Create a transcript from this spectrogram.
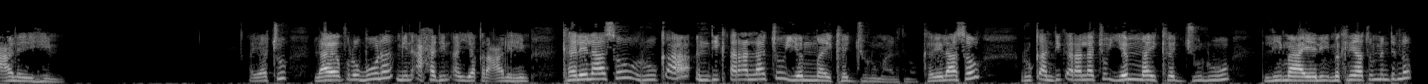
አለይህም አያችሁ? ላ የጥሉቡነ ሚን አሐድን አን የቅራ አለይህም ከሌላ ሰው ሩቃ እንዲቀራላቸው የማይከጅሉ ማለት ነው። ከሌላ ሰው ሩቃ እንዲቀራላቸው የማይከጅሉ ሊማ ምክንያቱም ምንድን ነው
